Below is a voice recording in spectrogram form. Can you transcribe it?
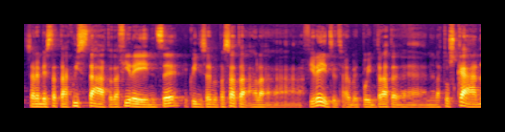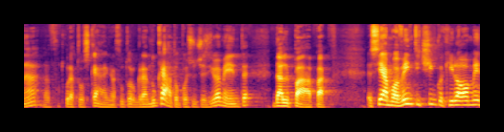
sarebbe stata acquistata da Firenze e quindi sarebbe passata alla, a Firenze, sarebbe poi entrata eh, nella Toscana, la futura Toscana, il futuro Granducato, poi successivamente, dal Papa. Siamo a 25 km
